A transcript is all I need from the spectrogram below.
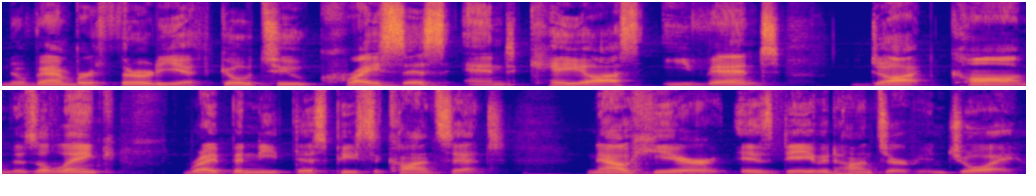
November 30th. Go to crisisandchaosevent.com. There's a link right beneath this piece of content. Now, here is David Hunter. Enjoy.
